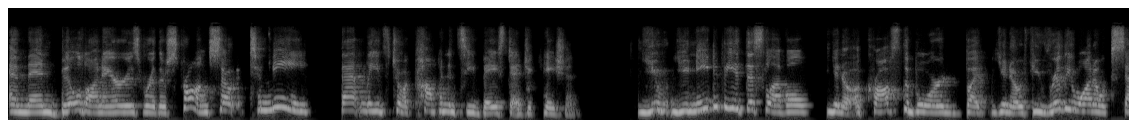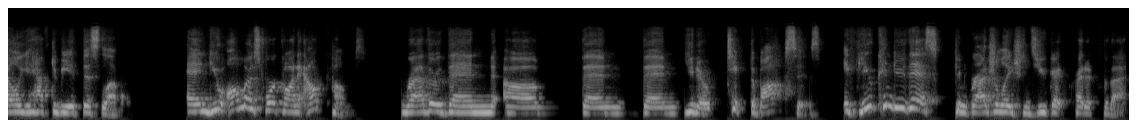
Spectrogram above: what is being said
and then build on areas where they're strong. So to me, that leads to a competency based education. You, you need to be at this level, you know, across the board. But, you know, if you really want to excel, you have to be at this level. And you almost work on outcomes rather than um, than than you know tick the boxes. If you can do this congratulations you get credit for that.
